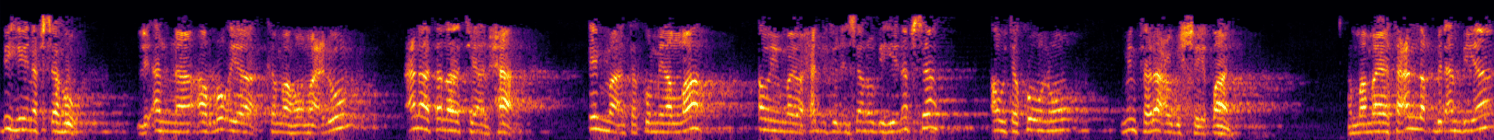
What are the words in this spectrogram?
به نفسه لأن الرؤيا كما هو معلوم على ثلاثة أنحاء إما أن تكون من الله أو مما يحدث الإنسان به نفسه أو تكون من تلاعب الشيطان. أما ما يتعلق بالأنبياء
